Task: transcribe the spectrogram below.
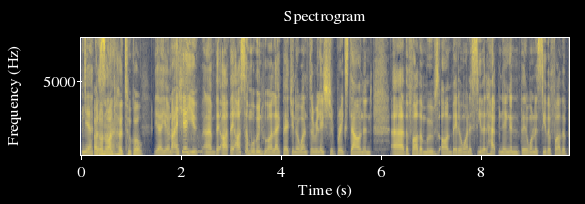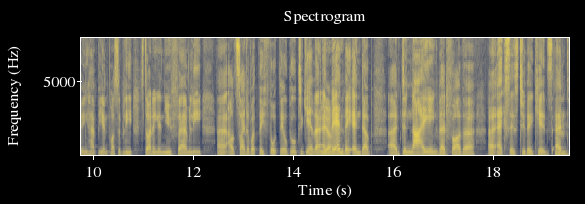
yeah I don't want her to go. Yeah, yeah. No, I hear you. Um, there are there are some women who are like that. You know, once the relationship breaks down and uh, the father moves on, they don't want to see that happening, and they want to see the father being happy and possibly starting a new family uh, outside of what they thought they'll build together. Yeah. And then they end up uh, denying that father uh, access to their kids. Mm. And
